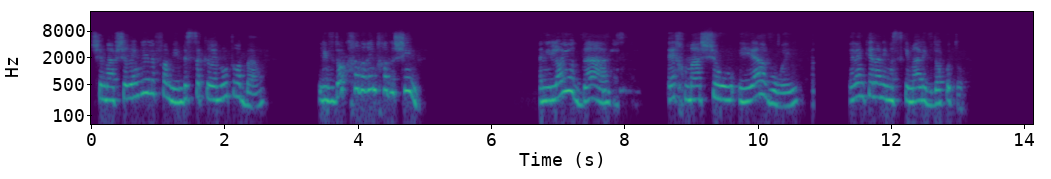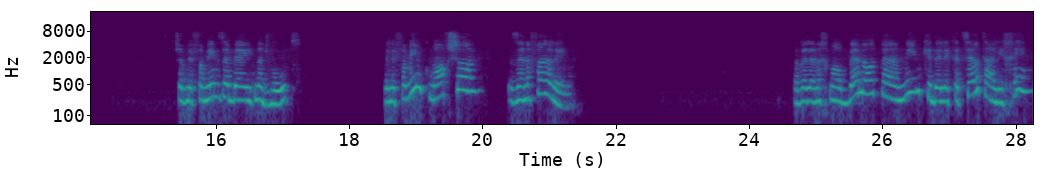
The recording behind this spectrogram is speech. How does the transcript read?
ושמאפשרים לי לפעמים, בסקרנות רבה, לבדוק חדרים חדשים. אני לא יודעת איך משהו יהיה עבורי, אלא אם כן אני מסכימה לבדוק אותו. עכשיו, לפעמים זה בהתנדבות, ולפעמים, כמו עכשיו, זה נפל עלינו. אבל אנחנו הרבה מאוד פעמים, כדי לקצר תהליכים,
